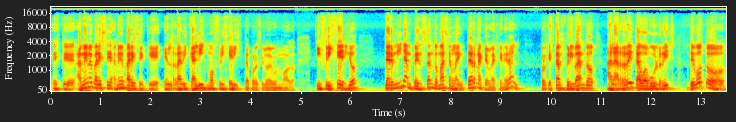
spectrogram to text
este, a mí me parece, a mí me parece que el radicalismo frigerista, por decirlo de algún modo, y Frigerio terminan pensando más en la interna que en la general, porque están privando a la Reta o a Bullrich de votos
